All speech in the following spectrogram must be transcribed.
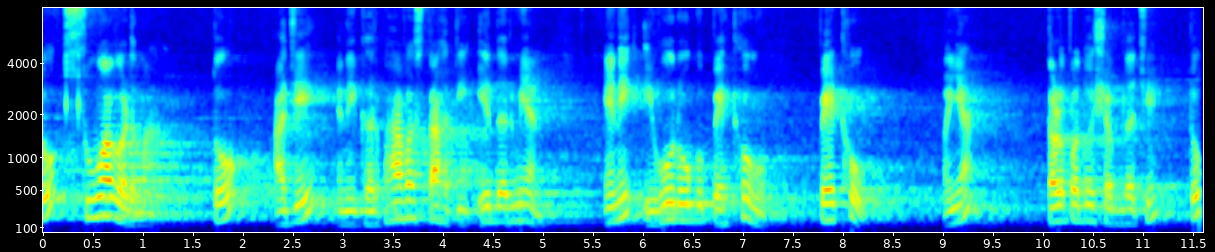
તો સુવાવડમાં તો આજે એની ગર્ભાવસ્થા હતી. એ દરમિયાન એને એવો રોગ પેઠો પેઠો, અહીંયા તળપદો શબ્દ છે તો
